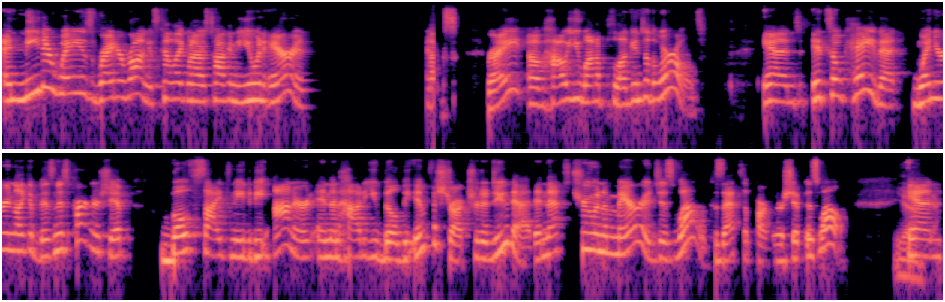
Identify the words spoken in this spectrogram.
and neither way is right or wrong. It's kind of like when I was talking to you and Aaron, right? Of how you want to plug into the world. And it's okay that when you're in like a business partnership, both sides need to be honored and then how do you build the infrastructure to do that? And that's true in a marriage as well because that's a partnership as well. Yeah. and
